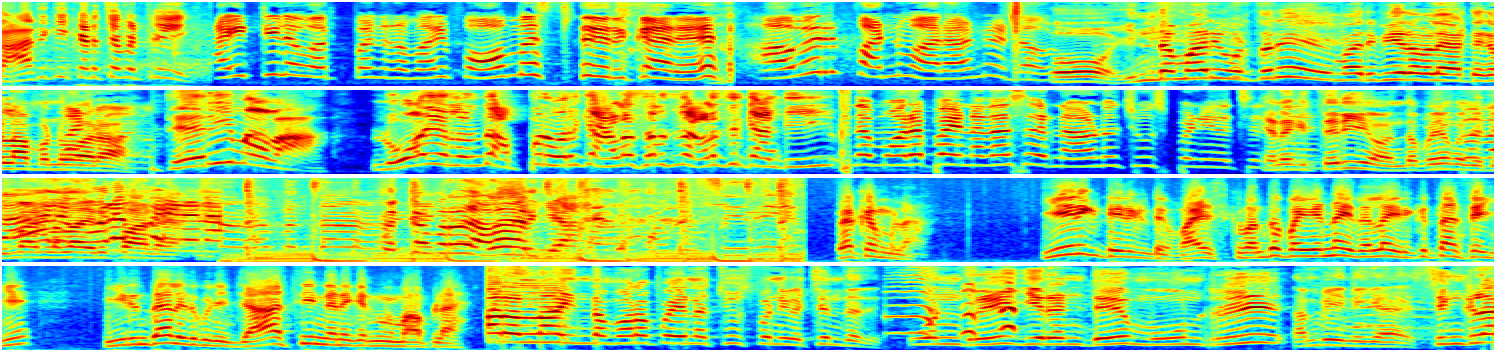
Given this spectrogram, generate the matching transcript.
ஜாதிக்கு கிடைச்ச வெற்றி. ஐடில ஒர்க் பண்ற மாதிரி ஃபார்மஸ்ல இருக்காரு. அவர் பண்ணுவாரான்னு ஓ இந்த மாதிரி ஒருத்தர் மாதிரி வீர விளையாட்டுகள்லாம் பண்ணுவாரா? தெரியுமாவா? லோயர்ல இருந்து அப்புறம் வரைக்கும் அலசலத்துல அழைச்சிருக்காண்டி இந்த முறை பையனை தான் சார் நானும் சூஸ் பண்ணி வச்சிருக்கேன். எனக்கு தெரியும் அந்த பையன் கொஞ்சம் டிமாண்ட்ல தான் இருப்பானு. வெக்கப்படுறது அழகா இருக்கியா? வெக்கங்களா இருக்கட்டு இருக்கட்டு. வயசுக்கு வந்த பையனா இதெல்லாம் இருக்கத்தான் செய்யும். இருந்தாலும் இது கொஞ்சம் ஜாஸ்தின்னு நினைக்கிறேங்க மாப்பிள்ள. யாரெல்லாம் இந்த முறை பையனை சூஸ் பண்ணி வச்சிருந்தது? ஒன்று இரண்டு மூன்று. தம்பி நீங்க சிங்கிளா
